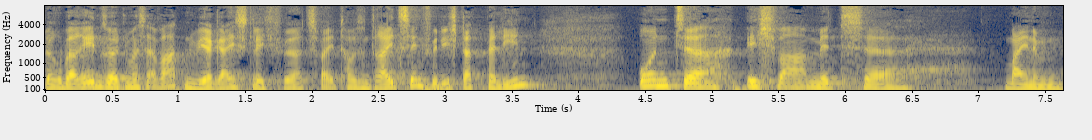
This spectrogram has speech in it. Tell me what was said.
darüber reden sollten, was erwarten wir geistlich für 2013 für die Stadt Berlin. Und äh, ich war mit äh, meinem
